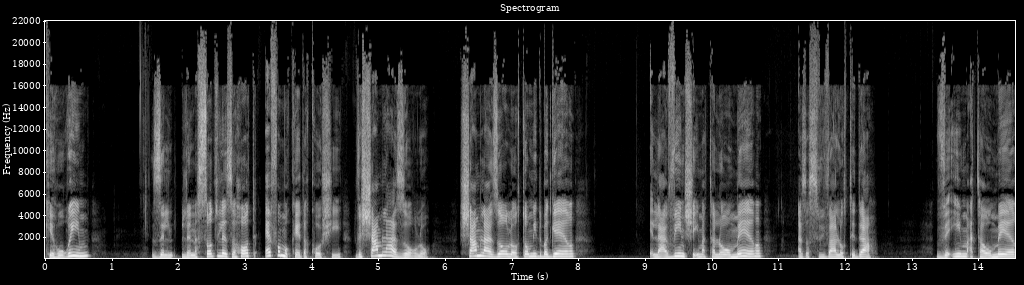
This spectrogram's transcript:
כהורים זה לנסות לזהות איפה מוקד הקושי ושם לעזור לו. שם לעזור לאותו מתבגר להבין שאם אתה לא אומר, אז הסביבה לא תדע. ואם אתה אומר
